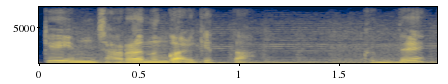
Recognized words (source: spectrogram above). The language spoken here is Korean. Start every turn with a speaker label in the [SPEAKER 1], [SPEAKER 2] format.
[SPEAKER 1] 게임 잘하는 거 알겠다. 근데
